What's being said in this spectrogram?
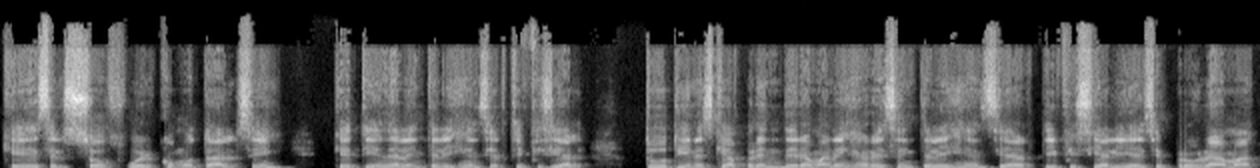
que es el software como tal, ¿sí? Que tiene la inteligencia artificial. Tú tienes que aprender a manejar esa inteligencia artificial y ese programa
